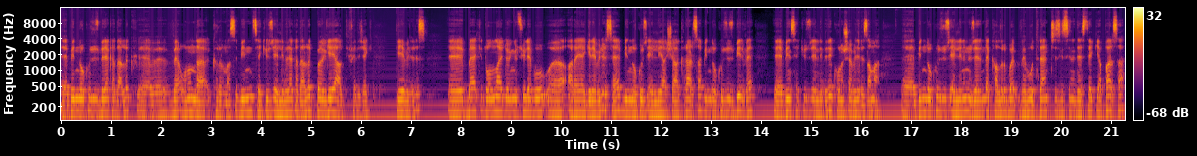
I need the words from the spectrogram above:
e, 1901'e kadarlık e, ve onun da kırılması 1851'e kadarlık bölgeyi aktif edecek diyebiliriz. E, belki dolunay döngüsüyle bu e, araya girebilirse 1950'yi aşağı kırarsa 1901 ve e, 1851'i konuşabiliriz ama e, 1950'nin üzerinde kalır ve bu trend çizgisini destek yaparsa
